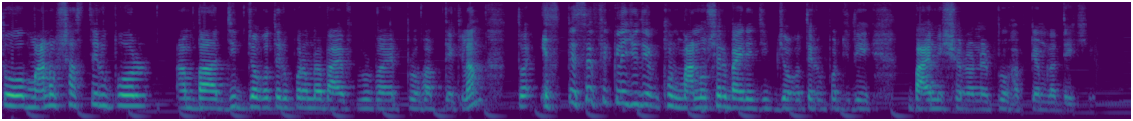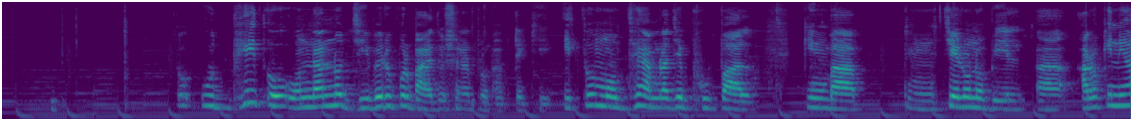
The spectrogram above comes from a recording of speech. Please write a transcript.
তো মানব স্বাস্থ্যের উপর বা জীব জগতের উপর আমরা বায়ুপ্রবাহের প্রভাব দেখলাম। তো স্পেসিফিকলি যদি এখন মানুষের বাইরে জীব জগতের উপর যদি বায়ু নিঃসরণের প্রভাবটি আমরা দেখি। তো উদ্ভিদ ও অন্যান্য জীবের উপর বায়ু দূষণের প্রভাবটা কি? ইতোমধ্যে আমরা যে ভূপাল কিংবা চেরোনোবিল আহ, আরও কি নিয়ে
